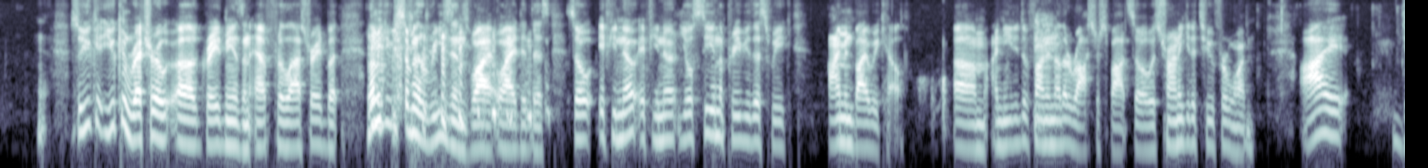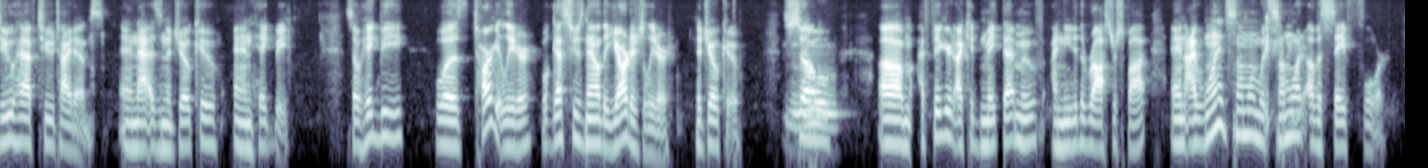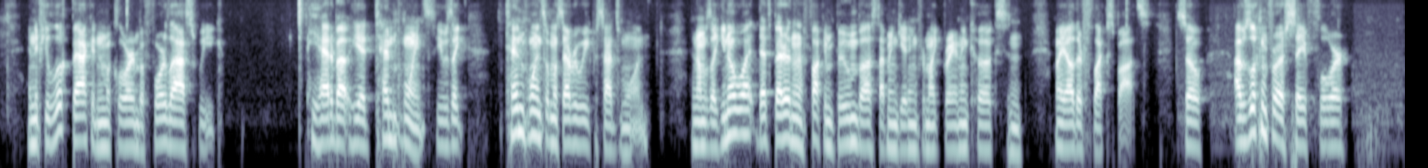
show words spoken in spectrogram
Yeah. So you can you can retro uh, grade me as an F for the last trade, but let me give you some of the reasons why why I did this. So if you know if you know you'll see in the preview this week, I'm in bye week hell. Um, I needed to find another roster spot, so I was trying to get a two for one. I do have two tight ends, and that is Njoku and Higbee. So Higbee was target leader. Well, guess who's now the yardage leader? Njoku. So um, I figured I could make that move. I needed the roster spot, and I wanted someone with somewhat of a safe floor. And if you look back at McLaurin before last week, he had about he had 10 points. He was like 10 points almost every week besides one. And I was like, you know what? That's better than the fucking boom bust I've been getting from like Brandin Cooks and my other flex spots. So I was looking for a safe floor,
